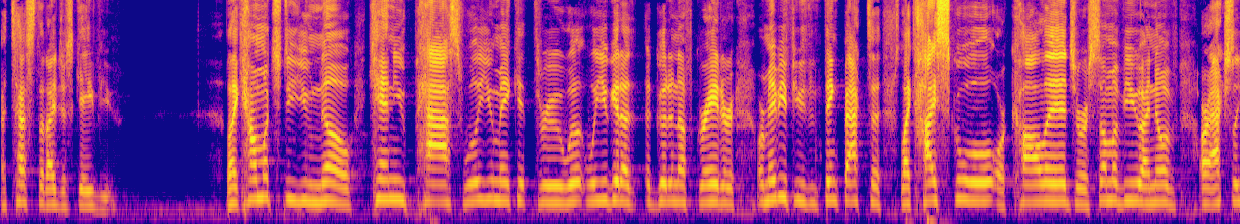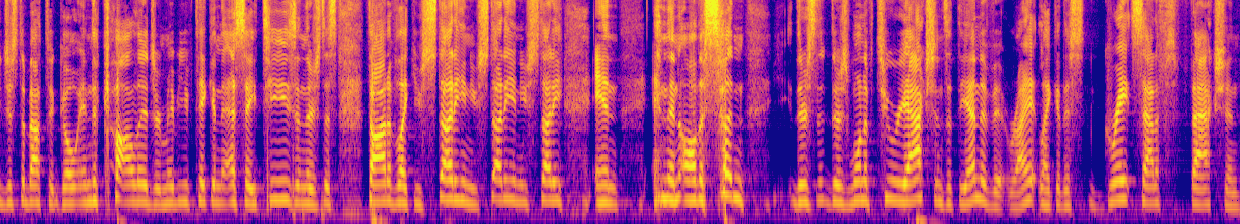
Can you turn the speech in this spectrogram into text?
a test that I just gave you. Like, how much do you know? Can you pass? Will you make it through? Will, will you get a, a, good enough grade? Or, or maybe if you think back to like high school or college, or some of you I know are actually just about to go into college, or maybe you've taken the SATs and there's this thought of like you study and you study and you study, and, and then all of a sudden there's, there's one of two reactions at the end of it, right? Like this great satisfaction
